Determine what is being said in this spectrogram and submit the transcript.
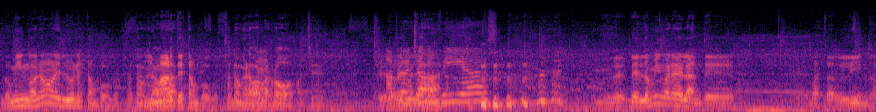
Domingo no y lunes tampoco. Yo tengo que Y lavar martes tampoco. Yo tengo que lavar la ropa, che. Mañana. dos días. de- del domingo en adelante eh, va a estar lindo.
